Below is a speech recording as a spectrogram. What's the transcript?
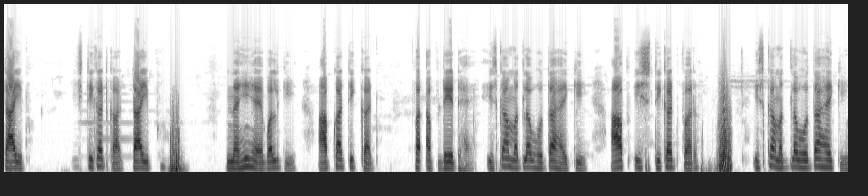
टाइप इस टिकट का टाइप नहीं है, बल्कि आपका टिकट पर अपडेट है। इसका मतलब होता है कि आप इस टिकट पर, इसका मतलब होता है कि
